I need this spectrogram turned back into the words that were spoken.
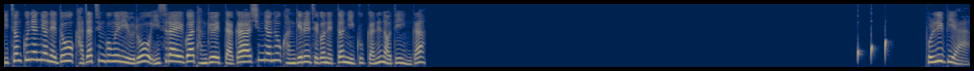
2009년에도 가자 침공을 이유로 이스라엘과 단교했다가 10년 후 관계를 재건했던 이 국가는 어디인가? 볼리비아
